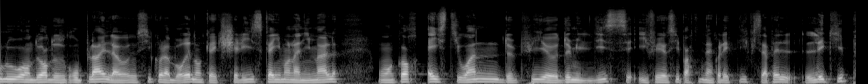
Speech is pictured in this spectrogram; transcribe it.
En dehors de ce groupe-là, il a aussi collaboré donc avec Shelly, Skyman l'animal ou encore Hasty One depuis 2010. Euh, il fait aussi partie d'un collectif qui s'appelle L'équipe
